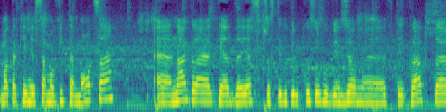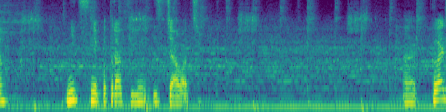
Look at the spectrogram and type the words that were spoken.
ma takie niesamowite moce. E, nagle, kiedy jest przez tych wilkusów uwięziony w tej klatce, nic nie potrafi zdziałać. E, Klek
